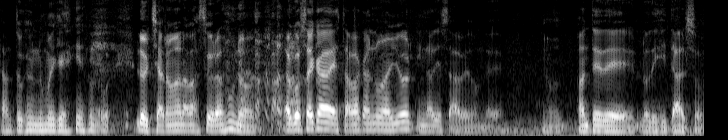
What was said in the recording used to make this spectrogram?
tanto que no me querían, lo, lo echaron a la basura unos. La cosa es que estaba acá en Nueva York y nadie sabe dónde es, ¿no? Antes de lo digital, so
